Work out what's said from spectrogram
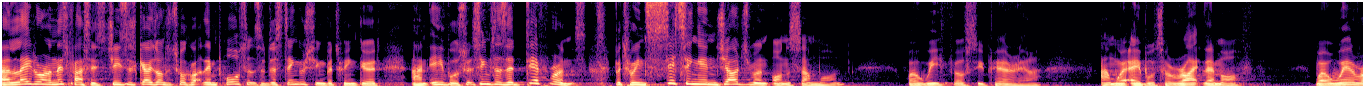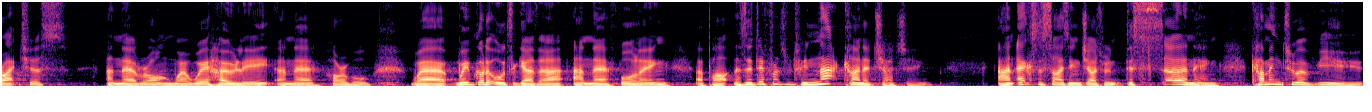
Uh, later on in this passage, Jesus goes on to talk about the importance of distinguishing between good and evil. So it seems there's a difference between sitting in judgment on someone where we feel superior and we're able to write them off, where we're righteous and they're wrong, where we're holy and they're horrible, where we've got it all together and they're falling apart. There's a difference between that kind of judging and exercising judgment, discerning, coming to a view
